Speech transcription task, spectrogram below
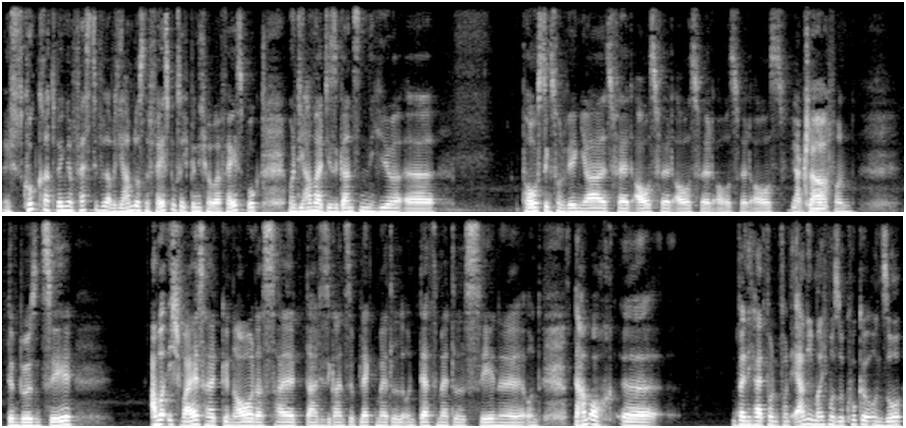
Ich guck gerade wegen dem Festival, aber die haben bloß eine Facebook, ich bin nicht mehr bei Facebook und die haben halt diese ganzen hier äh, Postings von wegen, ja, es fällt aus, fällt aus, fällt aus, fällt aus. Ja, klar. Von dem bösen C. Aber ich weiß halt genau, dass halt da diese ganze Black Metal und Death Metal Szene und da haben auch, äh, wenn ich halt von, von Ernie manchmal so gucke und so,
